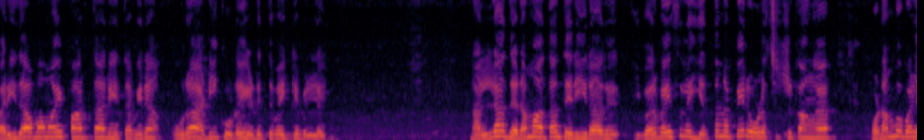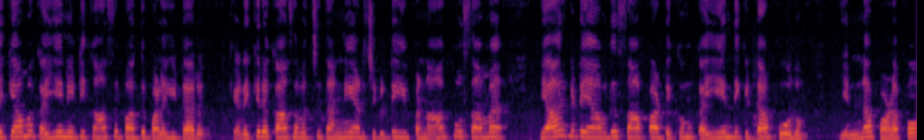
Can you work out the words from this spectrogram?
பரிதாபமாய் பார்த்தாரே தவிர ஒரு அடி கூட எடுத்து வைக்கவில்லை. நல்லா திடமா தான் தெரிகிறாரு. இவர் வயசுல எத்தனை பேர் உழைச்சிட்டு இருக்காங்க உடம்பு வலிக்காம கையை நீட்டி காசு பார்த்து பழகிட்டாரு. கிடைக்கிற காசை வச்சு தண்ணி அடிச்சுக்கிட்டு இப்ப நான் கூசாமல் யார்கிட்டயாவது சாப்பாட்டுக்கும் கையேந்திக்கிட்டா போதும். என்ன பொழப்போ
